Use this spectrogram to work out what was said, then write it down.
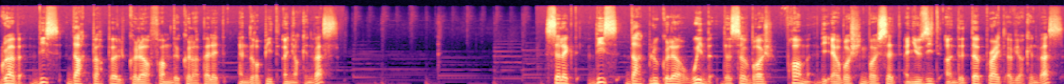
Grab this dark purple color from the color palette and drop it on your canvas. Select this dark blue color with the soft brush from the airbrushing brush set and use it on the top right of your canvas.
